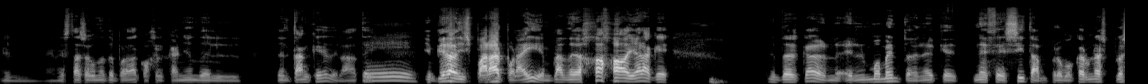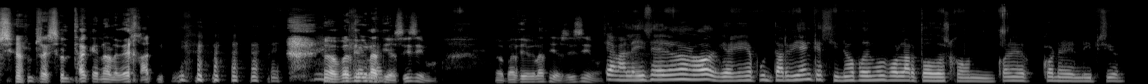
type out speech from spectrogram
en, en esta segunda temporada, coge el cañón del, del tanque, de la AT, Sí. y empieza a disparar por ahí, en plan de, jaja, ¿y ahora qué? Entonces, claro, en, en el momento en el que necesitan provocar una explosión, resulta que no le dejan. Me Genial. graciosísimo. Me ha parecido graciosísimo. Sí, además le dice, no, no, no, que hay que apuntar bien, que si no podemos volar todos con, con el, con el Ipsium.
